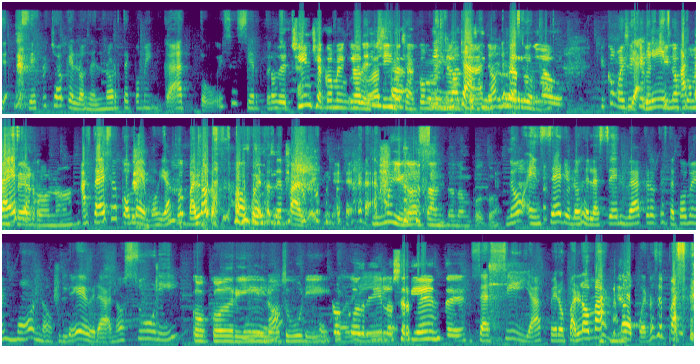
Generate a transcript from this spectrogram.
Si, si he escuchado que los del norte comen gato. Eso es cierto. Los de Chincha comen gato. Los de Chincha comen gato. ¿no? Es como decir ya, que los listo. chinos comen eso, perro, ¿no? Hasta eso comemos, ya con palomas no, bueno, se pase. No hemos llegado tanto tampoco. No, en serio, los de la selva creo que hasta comen mono, culebra, ¿no? Suri. Cocodrilo, ¿no? suri. Cocodrilo, cocodrilo, serpiente. O sea, sí, ya, pero palomas no, pues no se pase.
